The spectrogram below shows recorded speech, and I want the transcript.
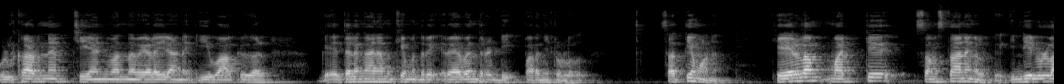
ഉദ്ഘാടനം ചെയ്യാൻ വന്ന വേളയിലാണ് ഈ വാക്കുകൾ തെലങ്കാന മുഖ്യമന്ത്രി രേവന്ത് റെഡ്ഡി പറഞ്ഞിട്ടുള്ളത്. സത്യമാണ്. കേരളം മറ്റ് സംസ്ഥാനങ്ങൾക്ക് ഇന്ത്യയിലുള്ള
